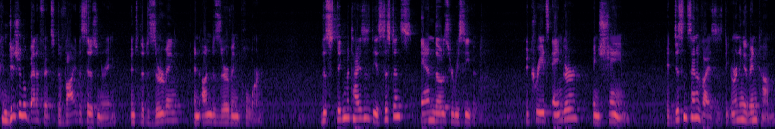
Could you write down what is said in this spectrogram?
Conditional benefits divide the citizenry into the deserving and undeserving poor. This stigmatizes the assistance and those who receive it. It creates anger and shame. It disincentivizes the earning of income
